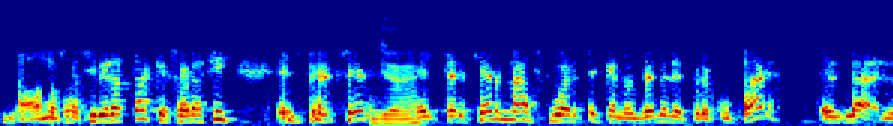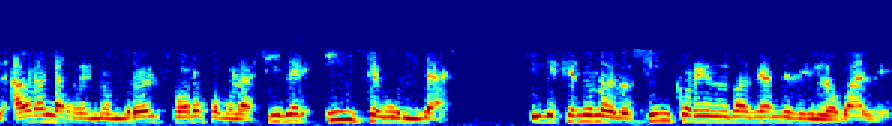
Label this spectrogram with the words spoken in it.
Vamos a ciberataques, ahora sí. El tercer, el tercer más fuerte que nos debe de preocupar es la, ahora la renombró el foro como la ciberinseguridad. Sigue siendo uno de los cinco riesgos más grandes globales.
